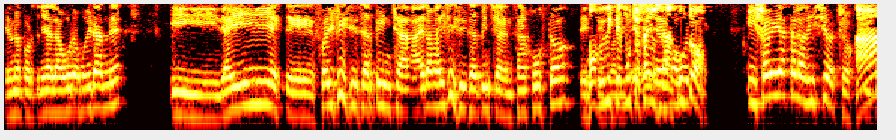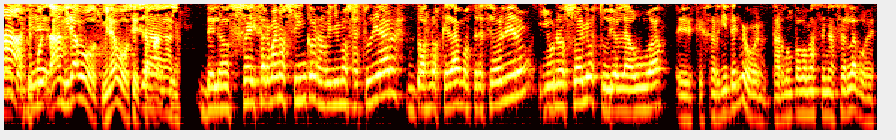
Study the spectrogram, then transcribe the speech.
era una oportunidad de laburo muy grande, y de ahí este, fue difícil ser pincha, era más difícil ser pincha en San Justo. ¿Vos este, viviste muchos años en San Justo? Y yo viví hasta los 18. Ah, ah mira vos, mira vos esa parte. De los seis hermanos, cinco nos vinimos a estudiar, dos nos quedamos, tres se volvieron, y uno solo estudió en la UBA, eh, que es arquitecto, bueno, tardó un poco más en hacerla porque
